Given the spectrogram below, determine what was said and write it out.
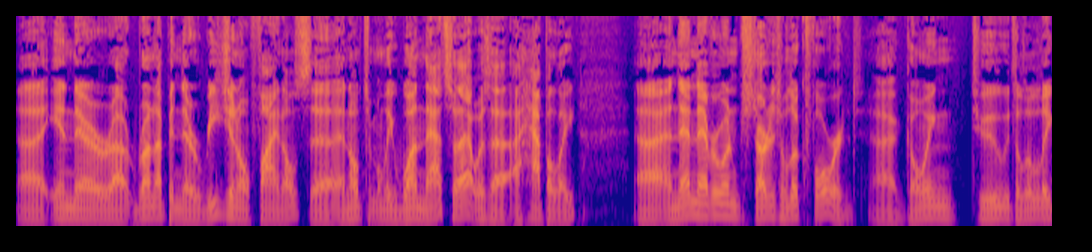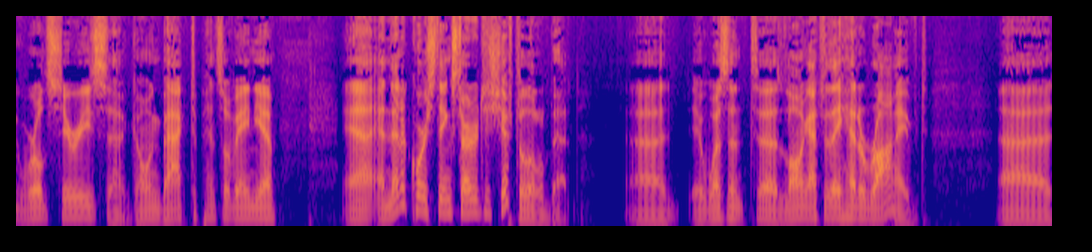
uh, in their uh, run up in their regional finals uh, and ultimately won that. So that was a, a happily. Uh, and then everyone started to look forward, going to the Little League World Series, going back to Pennsylvania. and then, of course, things started to shift a little bit. Uh, it wasn't uh, long after they had arrived uh,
